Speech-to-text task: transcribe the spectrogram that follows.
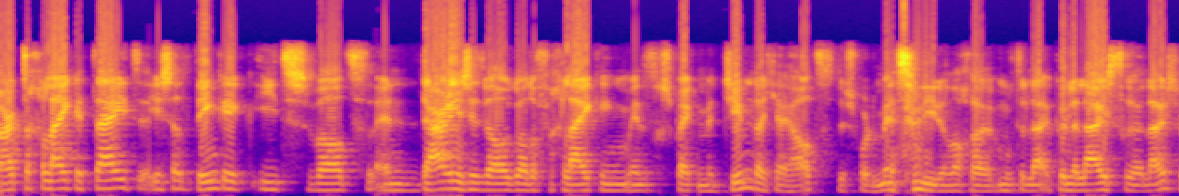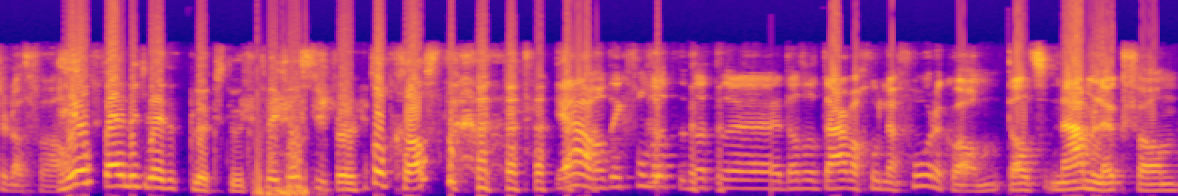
Maar tegelijkertijd is dat denk ik iets wat, en daarin zit wel ook wel de vergelijking met het gesprek met Jim dat jij had. Dus voor de mensen die er nog uh, moeten kunnen luisteren, luister dat vooral. Heel fijn dat je dit het pluks doet. Dat vind ik heel super. Top gast. ja, want ik vond dat, dat, uh, dat het daar wel goed naar voren kwam. Dat namelijk van,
